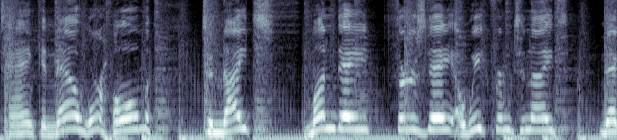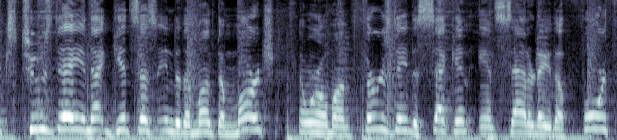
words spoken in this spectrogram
tank. And now we're home tonight, Monday, Thursday, a week from tonight, next Tuesday, and that gets us into the month of March. And we're home on Thursday the 2nd and Saturday the 4th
